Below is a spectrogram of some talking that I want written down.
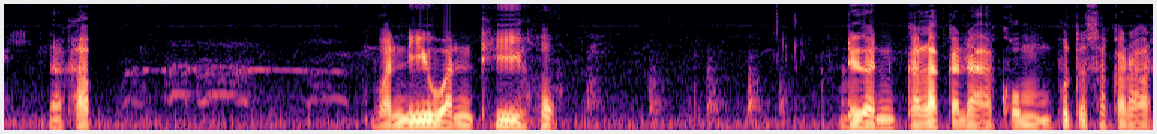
ๆนะครับ วันนี้วันที่ 6 เดือนกรกฎาคมพุทธศักราช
